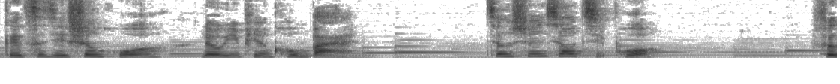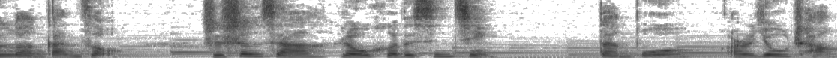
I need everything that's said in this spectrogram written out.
给自己生活留一片空白，将喧嚣挤破，纷乱赶走，只剩下柔和的心境。淡泊而悠长。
